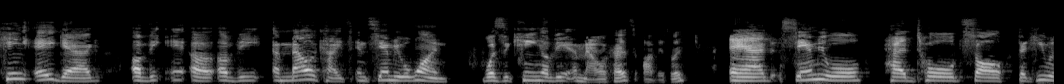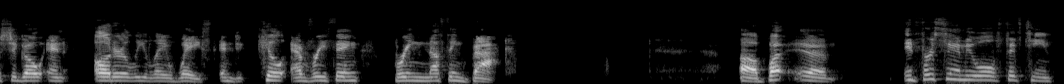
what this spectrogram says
King Agag of the uh, of the Amalekites in Samuel 1 was the king of the Amalekites obviously. And Samuel had told Saul that he was to go and utterly lay waste and kill everything bring nothing back. Uh, but uh, in First Samuel 15,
